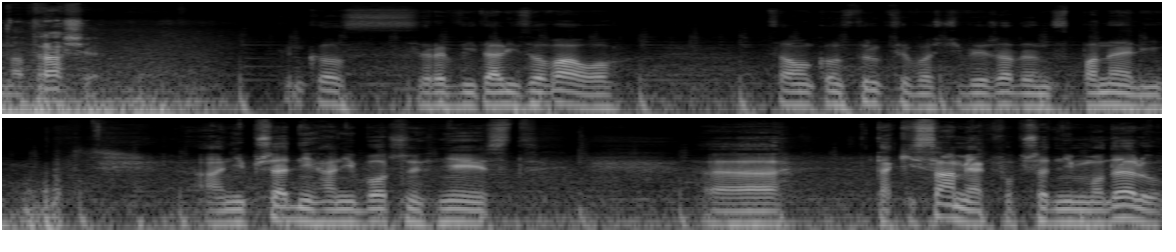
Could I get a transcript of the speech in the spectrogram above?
e, na trasie. Kimco zrewitalizowało całą konstrukcję, właściwie żaden z paneli, ani przednich, ani bocznych nie jest e, taki sam jak w poprzednim modelu.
